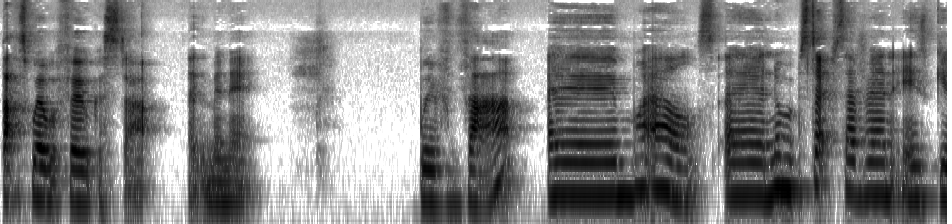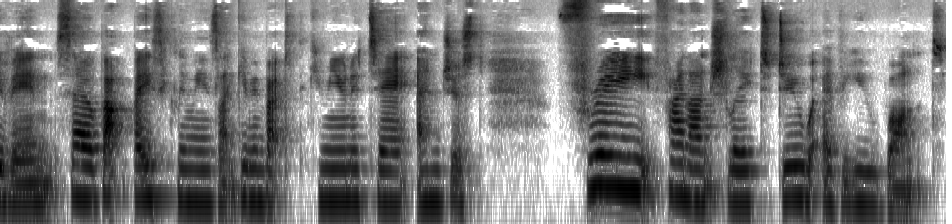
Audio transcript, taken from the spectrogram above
that's where we're focused at at the minute. With that, um, what else? Uh, number step seven is giving. So that basically means like giving back to the community and just free financially to do whatever you want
